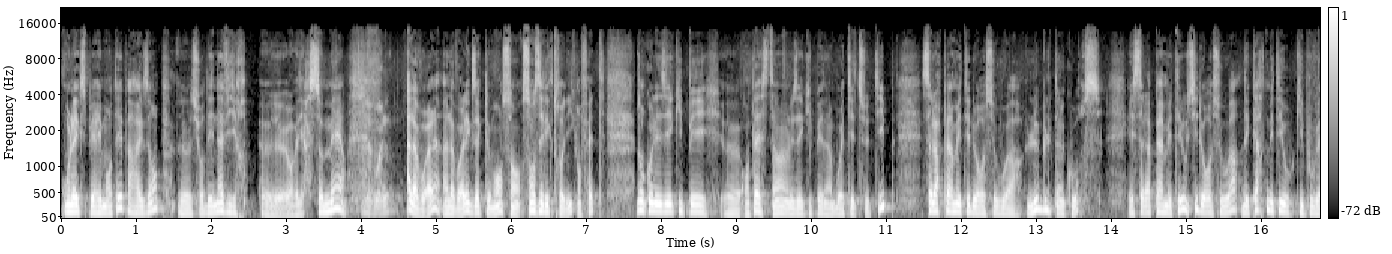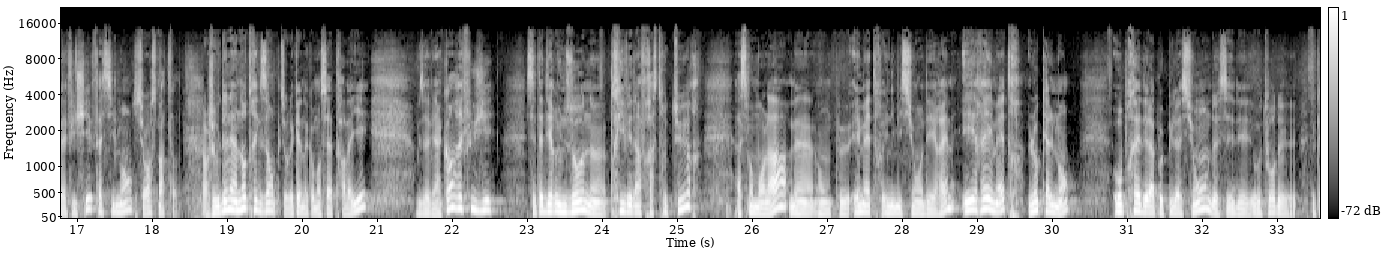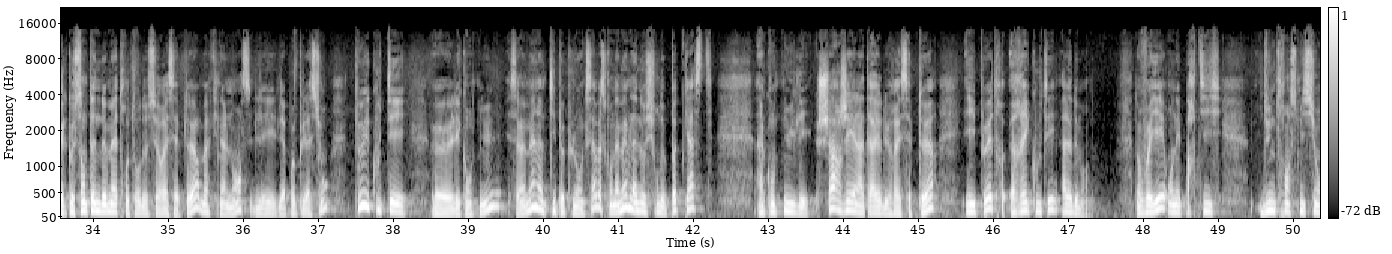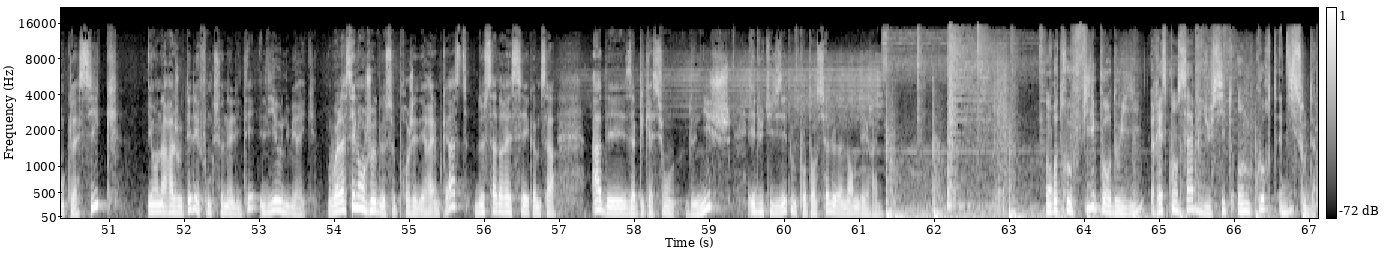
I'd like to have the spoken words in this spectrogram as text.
On l'a expérimenté, par exemple, euh, sur des navires, euh, on va dire sommaires. À la voile. À la voile, à la voile, exactement, sans, électronique, en fait. Donc, on les a équipés, euh, en test, hein, on les a équipés d'un boîtier de ce type. Ça leur permettait de recevoir le bulletin course et ça leur permettait aussi de recevoir des cartes météo qu'ils pouvaient afficher facilement sur leur smartphone. Alors, je vais vous donner un autre exemple sur lequel on a commencé à travailler. Vous avez un camp de réfugiés c'est-à-dire une zone privée d'infrastructures. À ce moment-là, ben, on peut émettre une émission en DRM et réémettre localement auprès de la population, de quelques centaines de mètres autour de ce récepteur, ben, finalement, la population peut écouter euh, les contenus. Ça va même un petit peu plus loin que ça, parce qu'on a même la notion de podcast. Un contenu, il est chargé à l'intérieur du récepteur et il peut être réécouté à la demande. Donc vous voyez, on est parti d'une transmission classique et on a rajouté des fonctionnalités liées au numérique. Voilà, c'est l'enjeu de ce projet des RMcast, de s'adresser comme ça à des applications de niche et d'utiliser tout le potentiel de la norme DRM. On retrouve Philippe Ourdouilly, responsable du site Onde Courte d'Issoudun.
